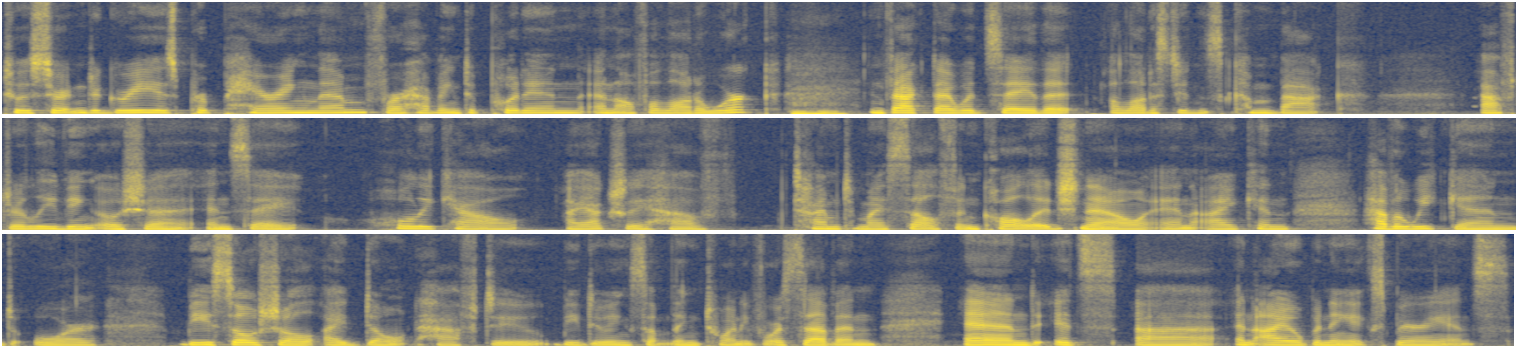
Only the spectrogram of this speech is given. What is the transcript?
to a certain degree, is preparing them for having to put in an awful lot of work. Mm-hmm. In fact, I would say that a lot of students come back after leaving OCSA and say, Holy cow, I actually have time to myself in college now and I can have a weekend or be social. I don't have to be doing something 24 7. And it's uh, an eye opening experience.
